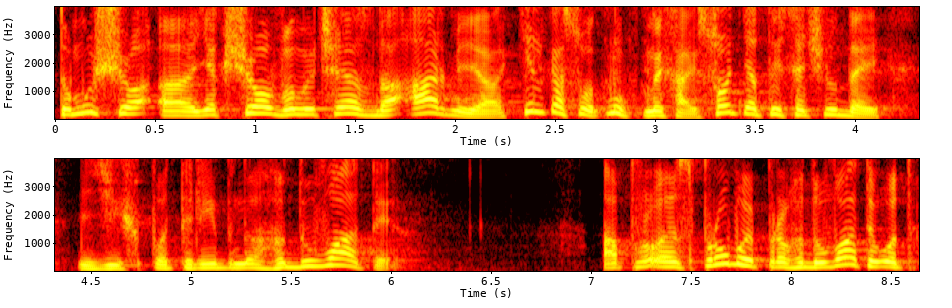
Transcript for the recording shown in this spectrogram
тому що е, якщо величезна армія, кілька сот, ну нехай сотня тисяч людей, їх потрібно годувати. А про- спробуй прогодувати от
